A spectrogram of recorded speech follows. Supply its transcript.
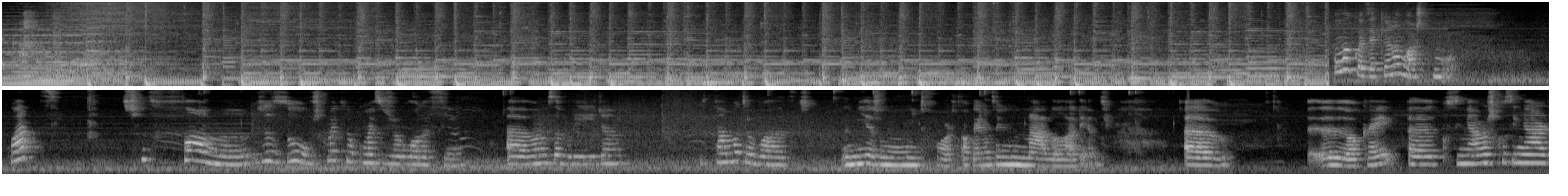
Uma coisa que eu não gosto muito fome! Jesus, como é que eu começo o jogo logo assim? Uh, vamos abrir. Está uma trovada mesmo muito forte. Ok, não tenho nada lá dentro. Uh, uh, ok. cozinhar, vamos cozinhar.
